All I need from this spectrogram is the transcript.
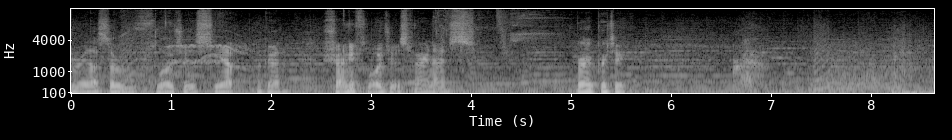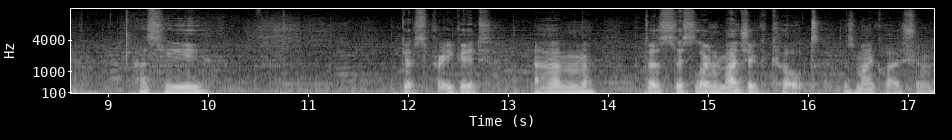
Marie, that's the Florges, yep, okay. Shiny Florges, very nice. Very pretty. As he gets pretty good. Um, does this learn Magic Coat, is my question.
